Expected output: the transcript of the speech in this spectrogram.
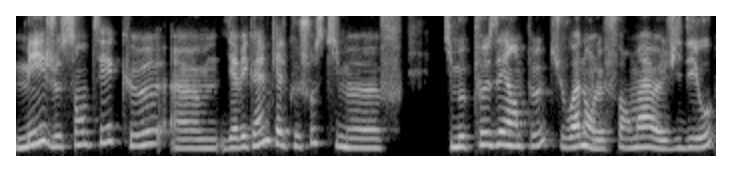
mais je sentais que euh, il y avait quand même quelque chose qui me qui me pesait un peu, tu vois, dans le format euh, vidéo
